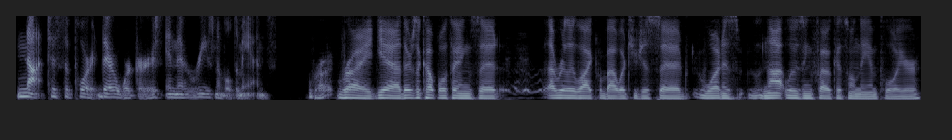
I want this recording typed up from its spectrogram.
not to support their workers in their reasonable demands Right. Right. Yeah. There's a couple of things that I really liked about what you just said. One is not losing focus on the employer.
